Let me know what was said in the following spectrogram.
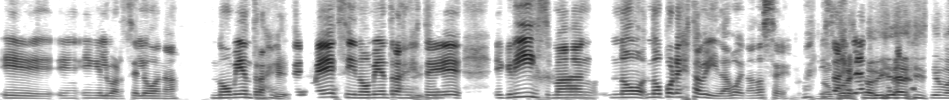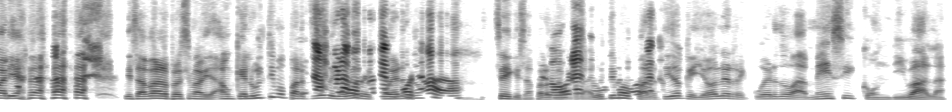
eh, en, en el Barcelona. No mientras Aunque- esté Messi, no mientras Sí. esté eh, Griezmann, no, no por esta vida. Bueno, no sé. No Quizás por la- esta vida, dice Mariana. quizás para la próxima vida. Aunque el último partido quizás que yo le recuerdo. temporada. Sí, quizás para otra temporada. El no, último ahora no. partido que yo le recuerdo a Messi con Dybala,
